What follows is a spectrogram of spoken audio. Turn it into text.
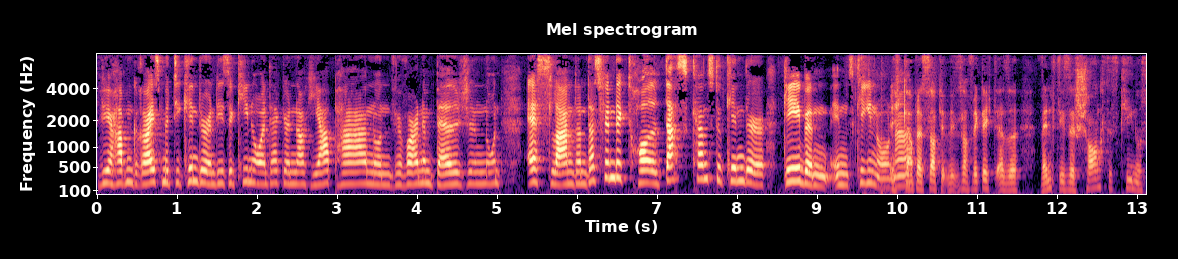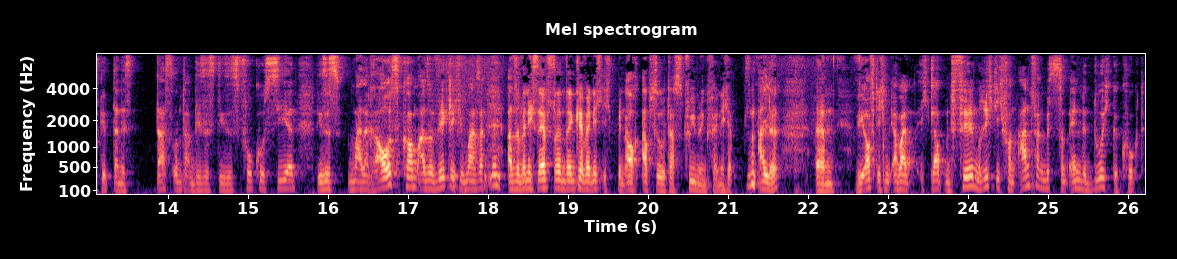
wir haben gereist mit den Kindern in diese Kinoentdecker nach Japan und wir waren in Belgien und Estland und das finde ich toll. Das kannst du Kinder geben ins Kino. Ne? Ich glaube, das ist auch, das ist auch wirklich, also wenn es diese Chance des Kinos gibt, dann ist das und dann dieses, dieses Fokussieren, dieses mal rauskommen, also wirklich, wie man sagt, also wenn ich selbst dran denke, wenn ich, ich bin auch absoluter Streaming-Fan, ich habe alle, ähm, wie oft ich, aber ich glaube, einen Film richtig von Anfang bis zum Ende durchgeguckt,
